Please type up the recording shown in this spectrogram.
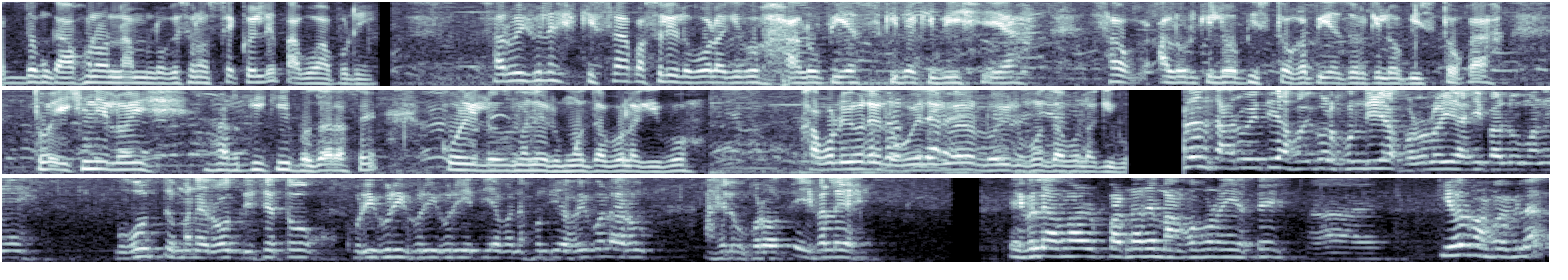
একদম গাঁওখনৰ নাম লোকেশ্যনত চেক কৰিলে পাব আপুনি। আৰু এইফালে কেঁচা পাচলি ল'ব লাগিব আলু পিঁয়াজ কিবা কিবি এয়া চাওক আলুৰ কিলো বিছ টকা পিঁয়াজৰ কিলো বিছ টকা। তো এইখিনি লৈ আৰু কি কি বজাৰ আছে কৰি লৈ মানে ৰুমত যাব লাগিব। খাবলৈ হ'লে ল'বই লাগিব আৰু লৈ ৰুমত যাব লাগিব। আৰু এতিয়া হৈ গ'ল সন্ধিয়া ঘৰলৈ আহি পালোঁ মানে বহুত মানে ৰ'দ দিছে তো ঘূৰি ঘূৰি ঘূৰি ঘূৰি এতিয়া মানে সন্ধিয়া হৈ গ'ল আৰু আহিলোঁ ঘৰত। এইফালে এইফালে আমাৰ পাৰ্টনাৰে মাংস বনাই আছে। কিহৰ মাংস এইবিলাক?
